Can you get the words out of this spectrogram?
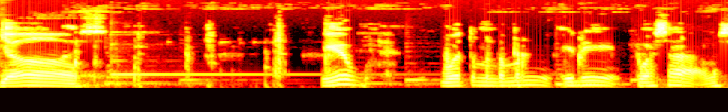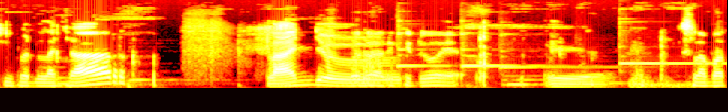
jos. Iya, buat teman-teman ini puasa masih pada lancar. Lanjut. Baru hari kedua ya Iya. Selamat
